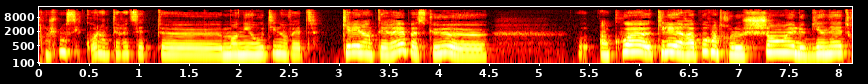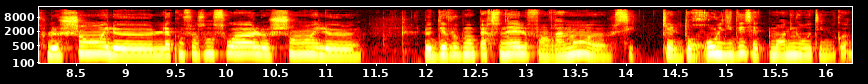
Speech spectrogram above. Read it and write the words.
franchement, c'est quoi l'intérêt de cette morning routine en fait? Quel est l'intérêt? Parce que en quoi, quel est le rapport entre le chant et le bien-être, le chant et la confiance en soi, le chant et le, développement personnel? Enfin, vraiment, c'est quelle drôle d'idée cette morning routine, quoi.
